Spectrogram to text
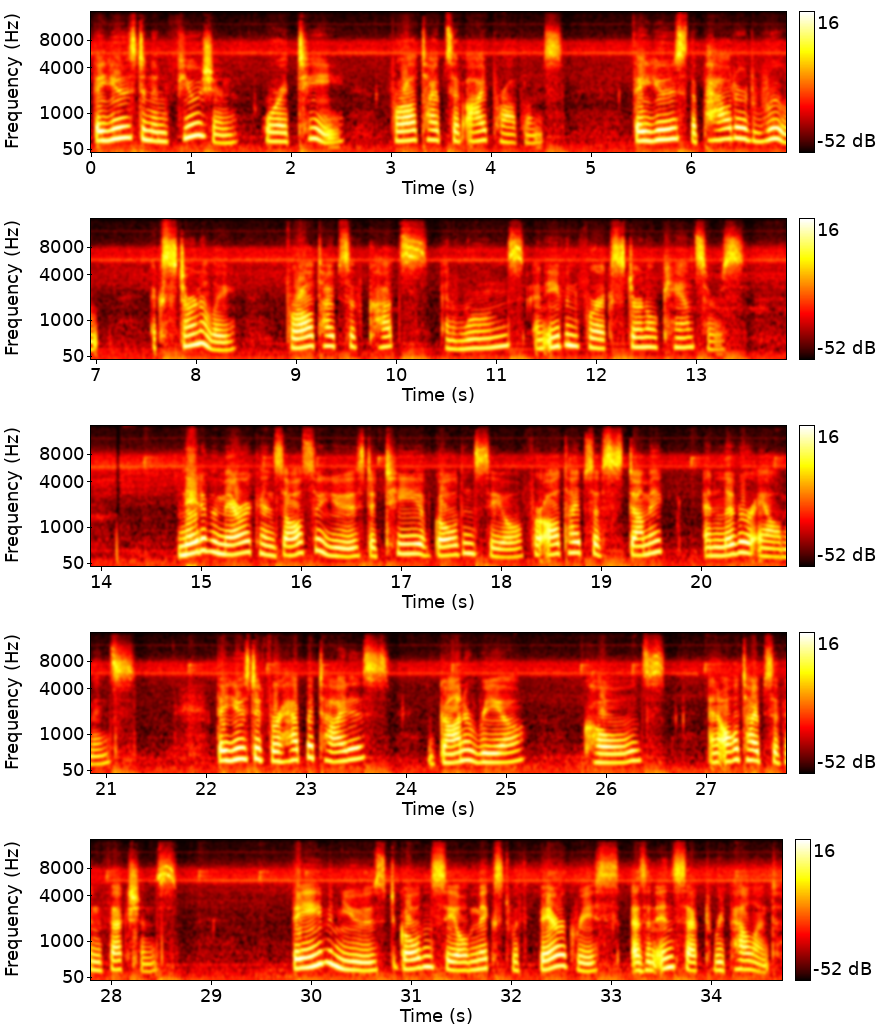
They used an infusion or a tea for all types of eye problems. They used the powdered root externally for all types of cuts and wounds and even for external cancers. Native Americans also used a tea of golden seal for all types of stomach and liver ailments. They used it for hepatitis, gonorrhea, colds, and all types of infections. They even used golden seal mixed with bear grease as an insect repellent.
